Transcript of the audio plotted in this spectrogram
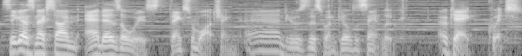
see you guys next time, and as always, thanks for watching. And it was this one, Guild of St. Luke. Okay, quit.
